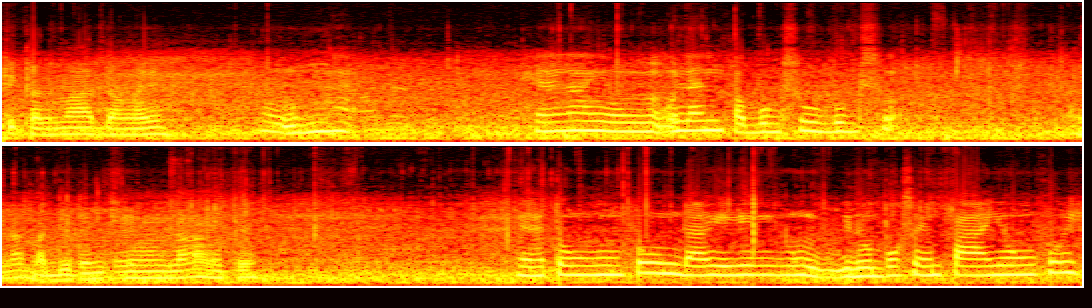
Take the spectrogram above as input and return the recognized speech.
Iti kalmada ngayon. Oo nga. Kaya lang yung ulan pabugso-bugso. Alam, madilim pa yung langit eh. Kaya itong phone, lagi kong binubuksan yung payong ko eh.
